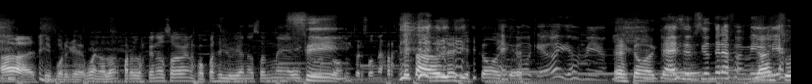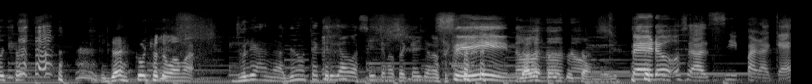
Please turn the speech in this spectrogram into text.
Ah, sí, porque, bueno, para los que no saben, los papás de Juliana son médicos, son personas respetables y es como es que... como que, ay, Dios mío. Es como que... La excepción de la familia. Ya escucho, ya escucho a tu mamá. Juliana, yo no te he criado así, que no sé qué, que no sé qué. Sí, no, ya no, no. Pero, o sea, sí, ¿para qué?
